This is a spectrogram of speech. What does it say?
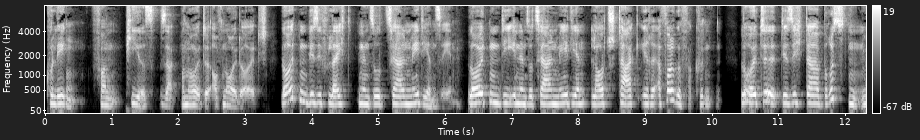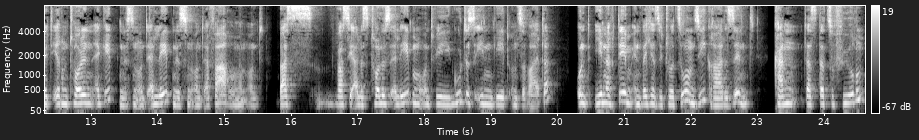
Kollegen, von Peers, sagt man heute auf Neudeutsch. Leuten, die sie vielleicht in den sozialen Medien sehen, Leuten, die in den sozialen Medien lautstark ihre Erfolge verkünden, Leute, die sich da brüsten mit ihren tollen Ergebnissen und Erlebnissen und Erfahrungen und was, was sie alles Tolles erleben und wie gut es ihnen geht und so weiter. Und je nachdem, in welcher Situation sie gerade sind, kann das dazu führen,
